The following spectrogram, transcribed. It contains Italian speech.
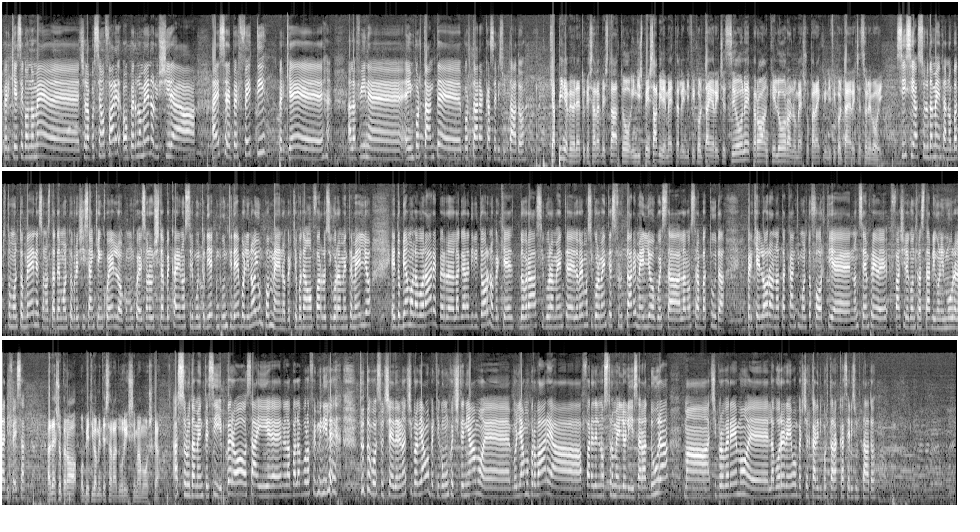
perché secondo me ce la possiamo fare o perlomeno riuscire a, a essere perfetti perché alla fine è importante portare a casa il risultato. Chiappini aveva detto che sarebbe stato indispensabile metterle in difficoltà in ricezione, però anche loro hanno messo parecchio in difficoltà in ricezione voi. Sì, sì, assolutamente, hanno battuto molto bene, sono state molto precise anche in quello, comunque sono riuscite a beccare i nostri punti deboli, noi un po' meno perché potevamo farlo sicuramente meglio e dobbiamo lavorare per la gara di ritorno perché sicuramente, dovremo sicuramente sfruttare meglio questa, la nostra battuta perché loro hanno attaccanti molto forti e non sempre è facile contrastarli con il muro e la difesa. Adesso però obiettivamente sarà bellissima Mosca. Assolutamente sì, però sai, eh, nella pallavolo femminile tutto può succedere, noi ci proviamo perché comunque ci teniamo e vogliamo provare a fare del nostro meglio lì, sarà dura ma ci proveremo e lavoreremo per cercare di portare a casa il risultato.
